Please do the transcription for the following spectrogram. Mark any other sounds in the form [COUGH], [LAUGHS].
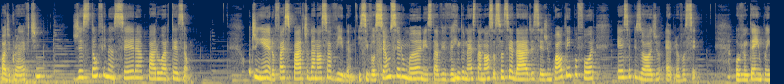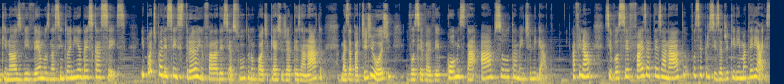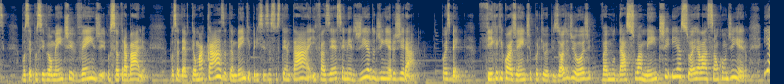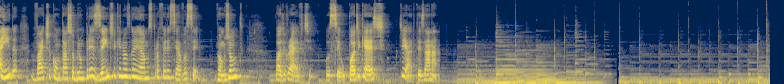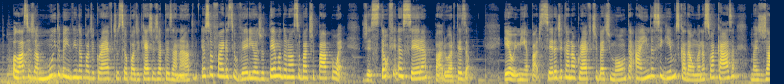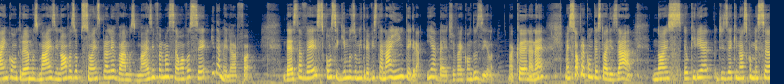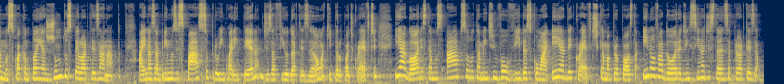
Podcraft Gestão financeira para o artesão. O dinheiro faz parte da nossa vida e se você é um ser humano e está vivendo nesta nossa sociedade, seja em qual tempo for, esse episódio é para você. Houve um tempo em que nós vivemos na sintonia da escassez. E pode parecer estranho falar desse assunto num podcast de artesanato, mas a partir de hoje você vai ver como está absolutamente ligado. Afinal, se você faz artesanato, você precisa adquirir materiais. Você possivelmente vende o seu trabalho. Você deve ter uma casa também que precisa sustentar e fazer essa energia do dinheiro girar. Pois bem, fica aqui com a gente porque o episódio de hoje vai mudar sua mente e a sua relação com o dinheiro. E ainda vai te contar sobre um presente que nós ganhamos para oferecer a você. Vamos junto? Podcraft, o seu podcast de artesanato. Olá, seja muito bem-vindo ao Podcraft, o seu podcast de artesanato. Eu sou Faiga Silveira e hoje o tema do nosso bate-papo é Gestão Financeira para o Artesão. Eu e minha parceira de Canalcraft, Beth Monta, ainda seguimos cada uma na sua casa, mas já encontramos mais e novas opções para levarmos mais informação a você e da melhor forma. Desta vez conseguimos uma entrevista na íntegra e a Beth vai conduzi-la. Bacana, né? Mas só para contextualizar, nós, eu queria dizer que nós começamos com a campanha Juntos pelo Artesanato. Aí nós abrimos espaço para o Em Quarentena, Desafio do Artesão, aqui pelo Podcraft, e agora estamos absolutamente envolvidas com a EAD Craft, que é uma proposta inovadora de ensino à distância para o artesão.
